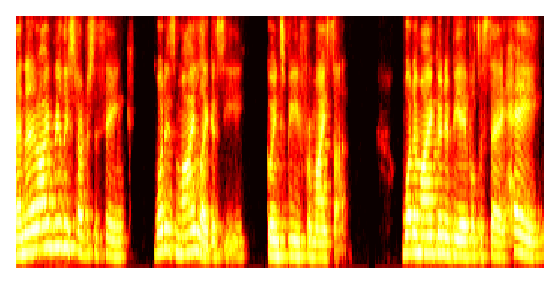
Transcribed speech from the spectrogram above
And then I really started to think, what is my legacy going to be for my son? What am I going to be able to say, hey,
